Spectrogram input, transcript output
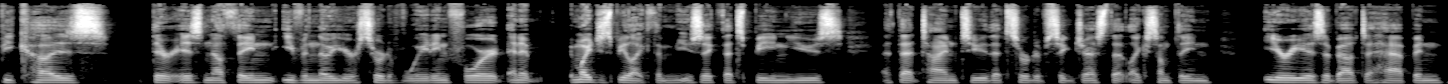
because there is nothing, even though you're sort of waiting for it. And it, it might just be like the music that's being used at that time too, that sort of suggests that like something eerie is about to happen.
